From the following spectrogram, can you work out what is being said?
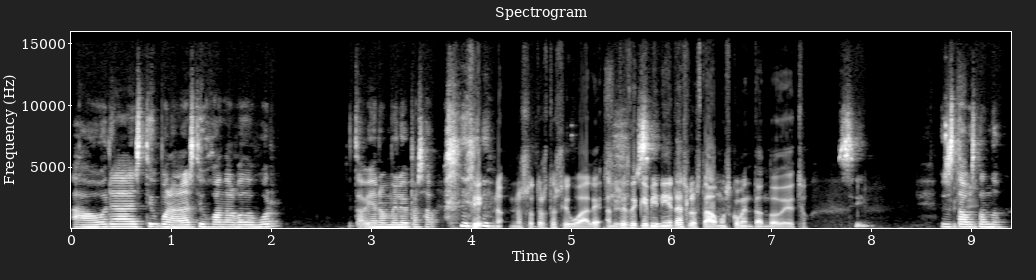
Ahora estoy, bueno, ahora estoy jugando al God of War, que todavía no me lo he pasado. Sí, no- nosotros dos igual, ¿eh? Antes de que Sí. vinieras lo estábamos comentando, de hecho. sí. Os está sí. gustando. Sí,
